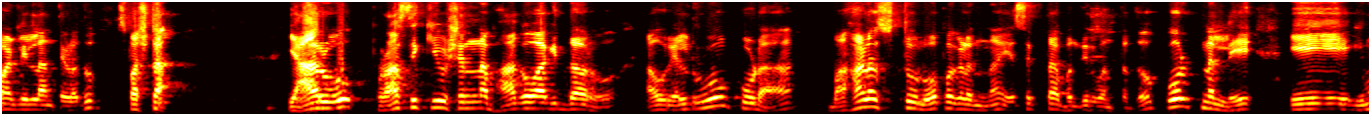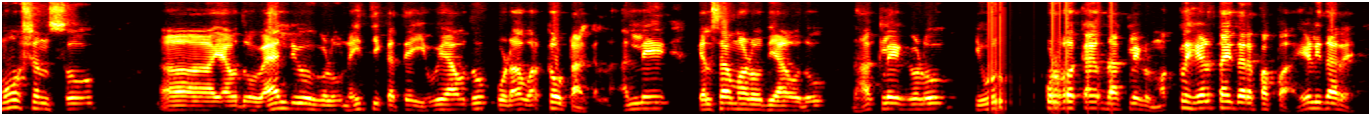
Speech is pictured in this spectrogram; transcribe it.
ಮಾಡಲಿಲ್ಲ ಅಂತ ಹೇಳೋದು ಸ್ಪಷ್ಟ. ಯಾರು ಪ್ರಾಸಿಕ್ಯೂಷನ್ನ ಭಾಗವಾಗಿದ್ದಾರೋ ಅವರೆಲ್ಲರೂ ಕೂಡ ಬಹಳಷ್ಟು ಲೋಪಗಳನ್ನ ಎಸಗ್ತಾ ಬಂದಿರುವಂತದ್ದು ಕೋರ್ಟ್ನಲ್ಲಿ ಈ ಇಮೋಷನ್ಸು, ಆ, ಯಾವುದು ವ್ಯಾಲ್ಯೂಗಳು, ನೈತಿಕತೆ ಇವು ಯಾವುದು ಕೂಡ ವರ್ಕೌಟ್ ಆಗಲ್ಲ. ಅಲ್ಲಿ ಕೆಲಸ ಮಾಡೋದು ಯಾವುದು? ದಾಖಲೆಗಳು, ಇವರು ಕೊಡ್ಬೇಕಾದ ದಾಖಲೆಗಳು. ಮಕ್ಕಳು ಹೇಳ್ತಾ ಇದ್ದಾರೆ ಪಾಪ, ಹೇಳಿದ್ದಾರೆ.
